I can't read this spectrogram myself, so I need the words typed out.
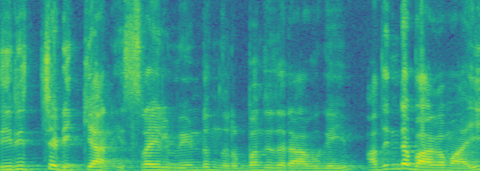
തിരിച്ചടിക്കാൻ ഇസ്രായേൽ വീണ്ടും നിർബന്ധിതരാവുകയും അതിന്റെ ഭാഗമായി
